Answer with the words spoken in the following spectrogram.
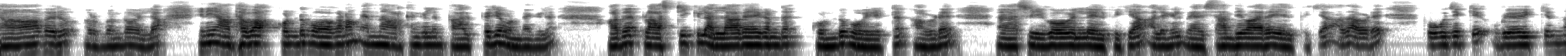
യാതൊരു നിർബന്ധവുമില്ല. ഇനി അഥവാ കൊണ്ടുപോകണം എന്ന് ആർക്കെങ്കിലും താല്പര്യമുണ്ടെങ്കിൽ അത് പ്ലാസ്റ്റിക്കിലല്ലാതെ കണ്ട് കൊണ്ടുപോയിട്ട് അവിടെ ശ്രീകോവിലിൽ ഏൽപ്പിക്കുക അല്ലെങ്കിൽ മേൽശാന്തിമാരെ ഏൽപ്പിക്കുക അത് അവിടെ പൂജയ്ക്ക് ഉപയോഗിക്കുന്ന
